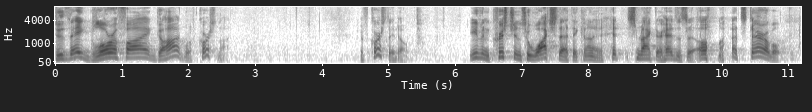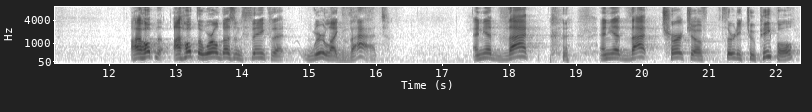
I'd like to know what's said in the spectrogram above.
Do they glorify God? Well, of course not. Of course they don't. Even Christians who watch that, they kind of hit, smack their heads and say, oh, that's terrible. I hope, I hope the world doesn't think that we're like that. And yet that, and yet that church of 32 people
